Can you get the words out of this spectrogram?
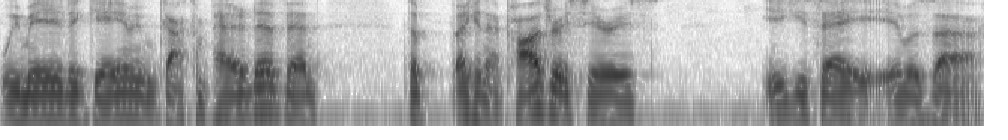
we made it a game and got competitive. And the like in that Padre series, you could say it was uh,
